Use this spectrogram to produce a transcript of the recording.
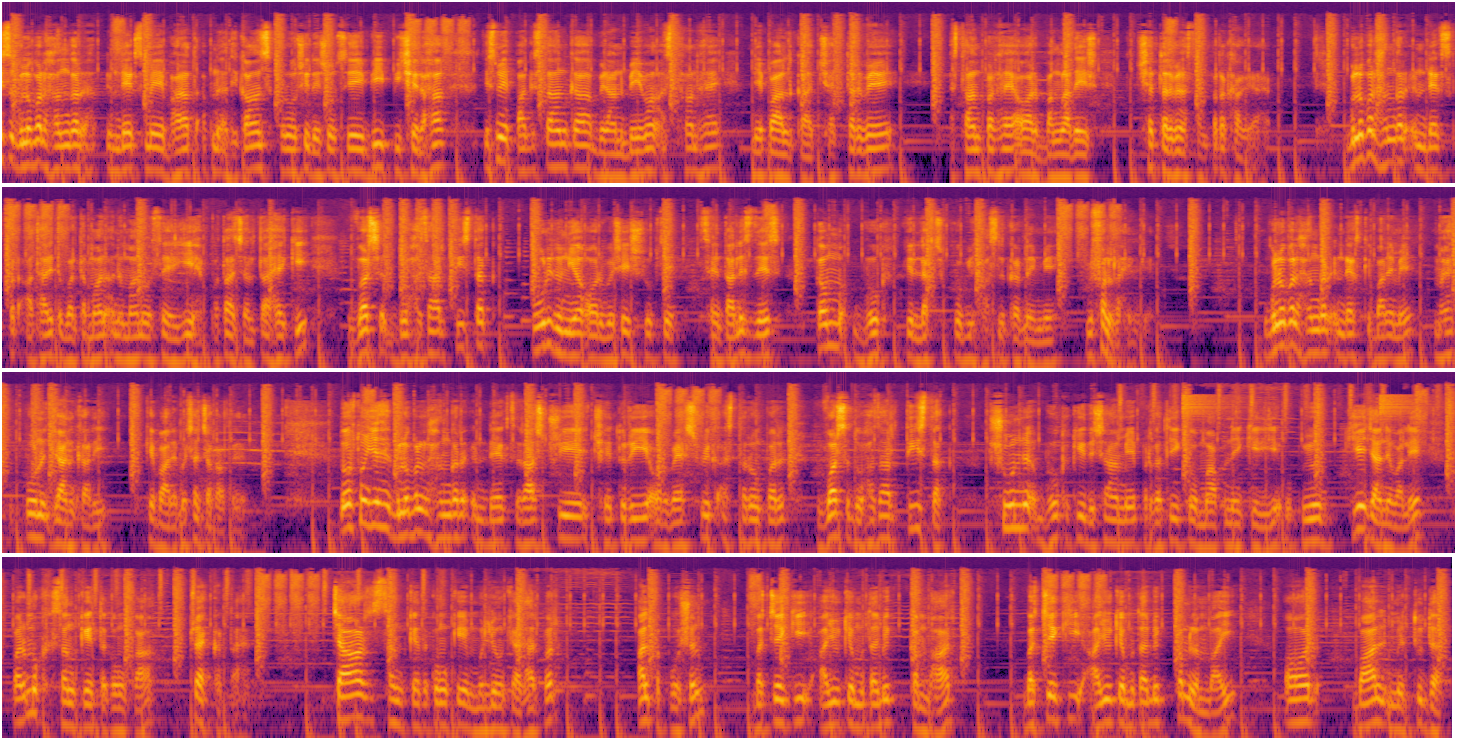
इस ग्लोबल हंगर इंडेक्स में भारत अपने अधिकांश पड़ोसी देशों से भी पीछे रहा, जिसमें पाकिस्तान का बिरानबेवा स्थान है, नेपाल का छिहत्तरवें स्थान पर है और बांग्लादेश छिहत्तरवें स्थान पर रखा गया है। ग्लोबल हंगर इंडेक्स पर आधारित वर्तमान अनुमानों से ये पता चलता है कि वर्ष 2030 तक पूरी दुनिया और विशेष रूप से सैंतालीस देश कम भूख के लक्ष्य को भी हासिल करने में विफल रहेंगे। ग्लोबल हंगर इंडेक्स के बारे में महत्वपूर्ण जानकारी के बारे में चर्चा करते हैं। दोस्तों, यह ग्लोबल हंगर इंडेक्स राष्ट्रीय, क्षेत्रीय और वैश्विक स्तरों पर वर्ष 2030 तक शून्य भूख की दिशा में प्रगति को मापने के लिए उपयोग किए जाने वाले प्रमुख संकेतकों का ट्रैक करता है। चार संकेतकों के मूल्यों के आधार पर अल्प पोषण बच्चे की आयु के मुताबिक कम भार, बच्चे की आयु के मुताबिक कम लंबाई और बाल मृत्यु दर।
